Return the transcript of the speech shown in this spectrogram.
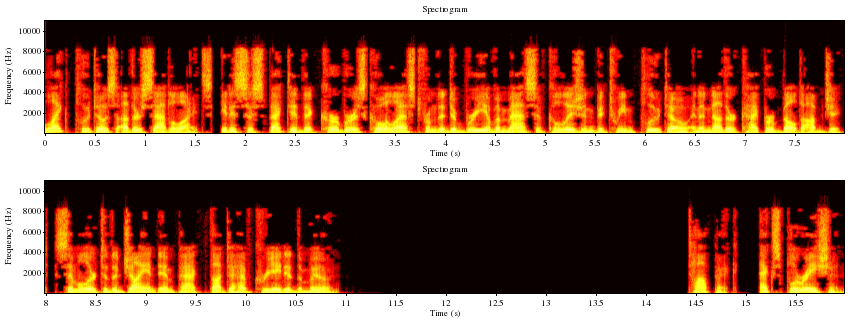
Like Pluto's other satellites, it is suspected that Kerberos coalesced from the debris of a massive collision between Pluto and another Kuiper belt object, similar to the giant impact thought to have created the Moon. Exploration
